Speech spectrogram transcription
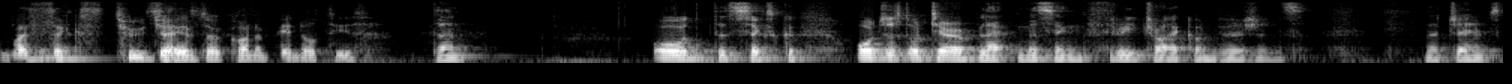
by six, two Six. James O'Connor penalties. done. Or the six, or just Otere Black missing three try conversions that James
